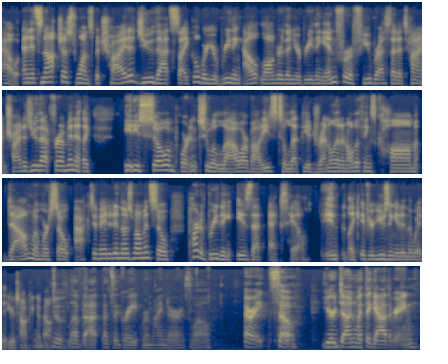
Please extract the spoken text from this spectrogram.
out. And it's not just once, but try to do that cycle where you're breathing out longer than you're breathing in for a few breaths at a time. Try to do that for a minute. Like, it is so important to allow our bodies to let the adrenaline and all the things calm down when we're so activated in those moments. So part of breathing is that exhale. In like if you're using it in the way that you're talking about. Ooh, love that. That's a great reminder as well. All right. So you're done with the gathering,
